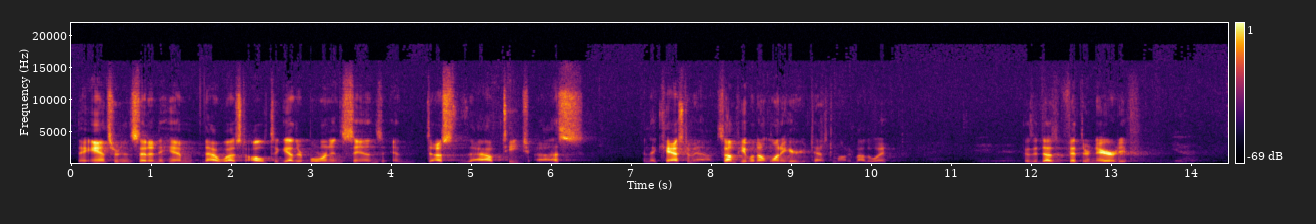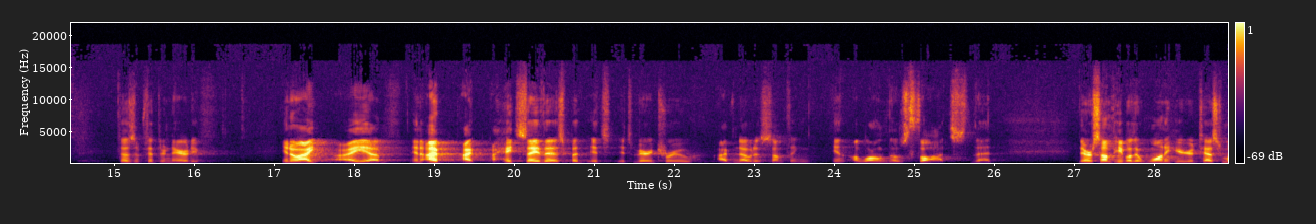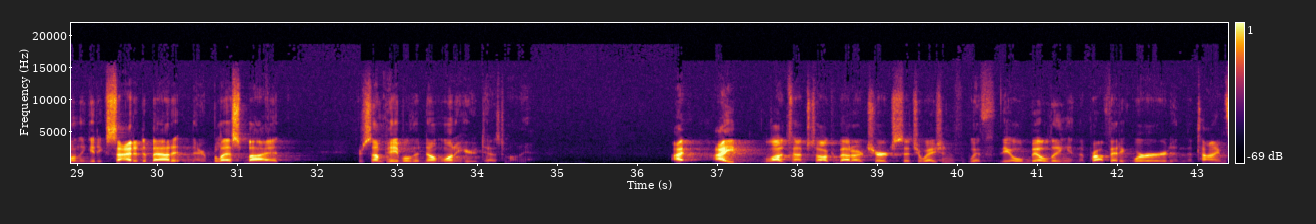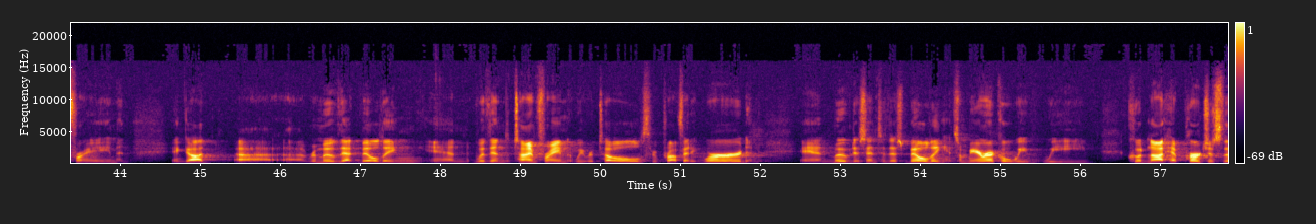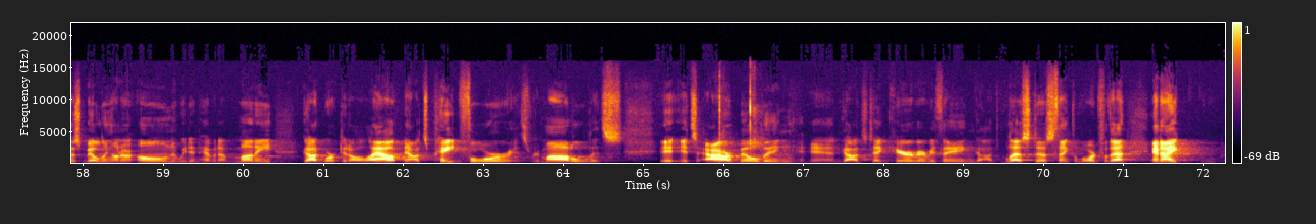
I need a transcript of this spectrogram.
They answered and said unto him, Thou wast altogether born in sins, and dost thou teach us? And they cast him out. Some people don't want to hear your testimony, by the way, because it doesn't fit their narrative. Doesn't fit their narrative. You know, I, I, uh, and I, I, I hate to say this, but it's, it's very true. I've noticed something in, along those thoughts that there are some people that want to hear your testimony and get excited about it and they're blessed by it. There's some people that don't want to hear your testimony. I, I a lot of times talk about our church situation with the old building and the prophetic word and the time frame and, and God uh, uh, removed that building and within the time frame that we were told through prophetic word and, and moved us into this building. It's a miracle. We, we could not have purchased this building on our own. We didn't have enough money. God worked it all out. Now it's paid for, it's remodeled, it's, it, it's our building, and God's taken care of everything. God's blessed us. Thank the Lord for that. And I,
